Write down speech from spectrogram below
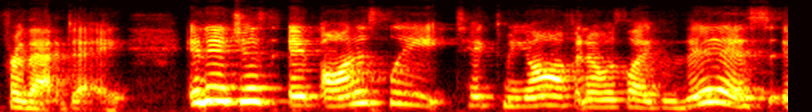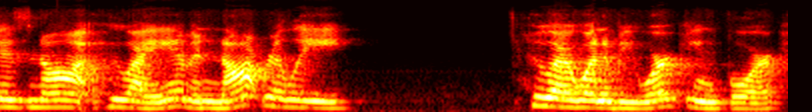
for that day. And it just, it honestly ticked me off. And I was like, this is not who I am and not really who I want to be working for.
